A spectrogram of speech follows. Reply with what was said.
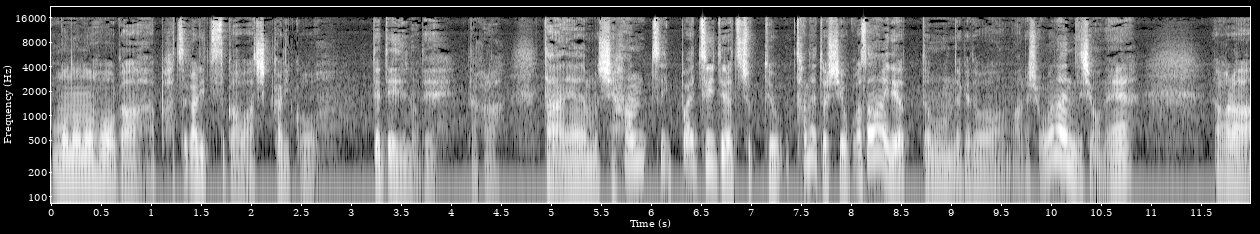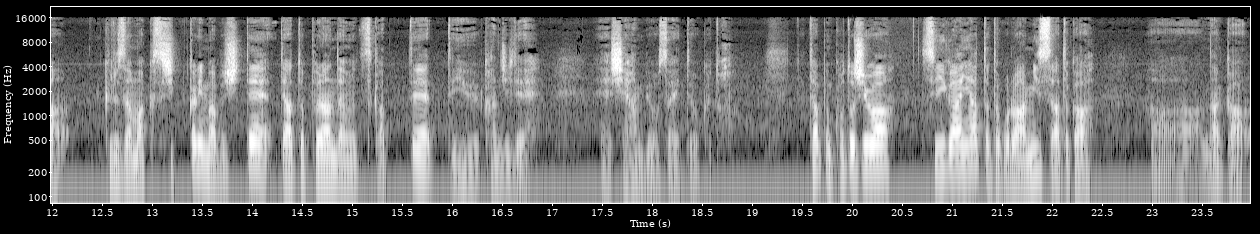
ものの方が発芽率とかはしっかりこう出ているのでだからただねも市販ついっぱいついてるやつちょっと種としてよこさないでよって思うんだけどあれしょうがないんでしょうね。だからクルーザーマックスしっかりまぶしてであとプランダム使ってっていう感じで、えー、市販病を抑えておくと。多分今年は水害にあったところはミスターとかあなんか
